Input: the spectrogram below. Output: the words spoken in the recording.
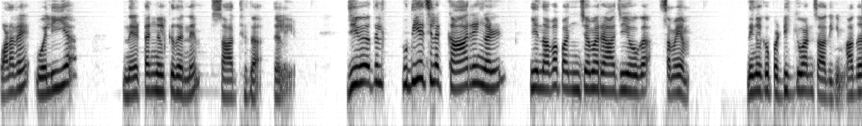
വളരെ വലിയ നേട്ടങ്ങൾക്ക് തന്നെ സാധ്യത തെളിയും. ജീവിതത്തിൽ പുതിയ ചില കാര്യങ്ങൾ ഈ നവപഞ്ചമ രാജയോഗ സമയം നിങ്ങൾക്ക് പഠിക്കുവാൻ സാധിക്കും. അത്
